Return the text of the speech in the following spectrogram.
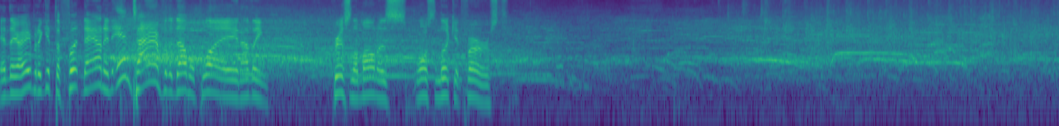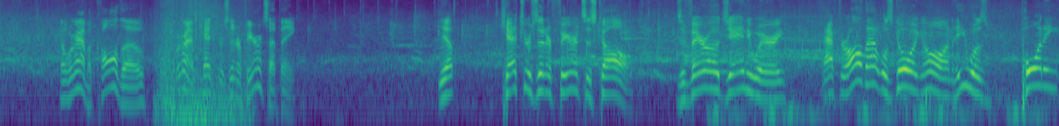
and they're able to get the foot down and in time for the double play. And I think Chris Lamonas wants to look at first. Oh, we're going to have a call, though. We're going to have catcher's interference, I think. Yep. Catcher's interference is called. Javero January, after all that was going on, he was pointing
